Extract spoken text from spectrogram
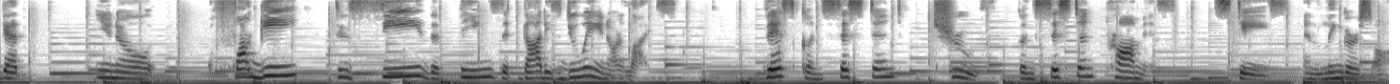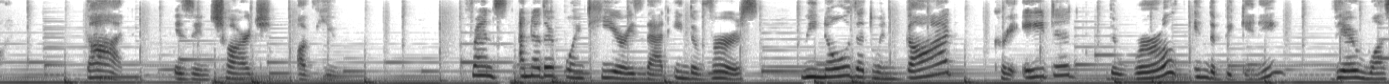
get, you know, foggy to see the things that God is doing in our lives. This consistent truth, consistent promise stays and lingers on. God is in charge of you. Friends, another point here is that in the verse, we know that when God created the world in the beginning, there was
